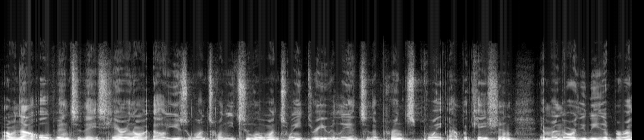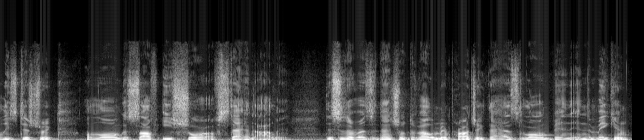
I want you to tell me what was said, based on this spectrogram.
I will now open today's hearing on LU's 122 and 123 related to the Prince Point application in Minority Leader Borelli's district along the southeast shore of Staten Island. This is a residential development project that has long been in the making.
